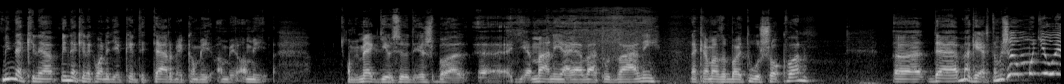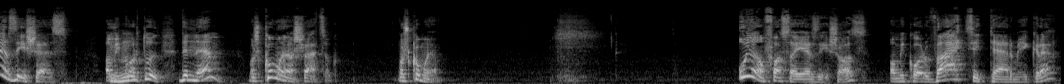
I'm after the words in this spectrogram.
mindenkinek, mindenkinek van egyébként egy termék, ami, ami, ami, ami meggyőződésből ö, egy ilyen mániájává tud válni. Nekem az a baj, túl sok van. Ö, De megértem, és amúgy jó érzés ez, amikor uh-huh. tudod. De nem, most komolyan, srácok, most komolyan. Olyan fasza érzés az, amikor vágysz egy termékre,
